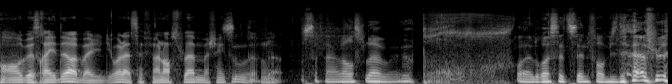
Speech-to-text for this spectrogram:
en Ghost Rider, bah il dit voilà ça fait un lance-flamme machin et Ça, tout. ça fait, ça fait un lance-flamme. ouais. On a le droit à cette scène formidable.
